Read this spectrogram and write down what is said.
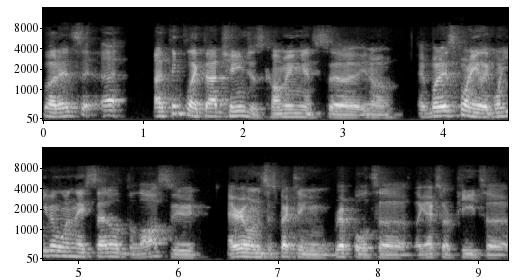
but it's. Uh, I think like that change is coming. It's uh, you know, but it's funny. Like when even when they settled the lawsuit, everyone's expecting Ripple to like XRP to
